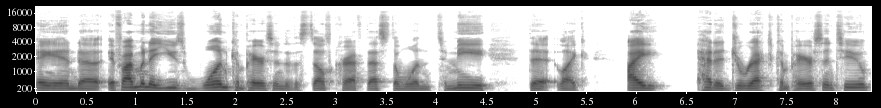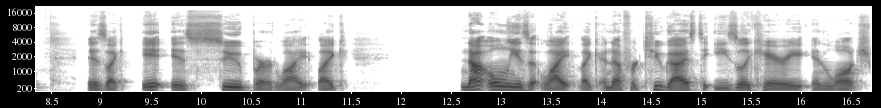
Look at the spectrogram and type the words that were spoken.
And uh, if I'm going to use one comparison to the stealth craft, that's the one to me that like I had a direct comparison to is like it is super light. Like not only is it light, like enough for two guys to easily carry and launch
